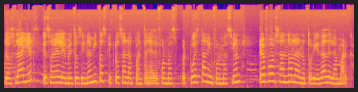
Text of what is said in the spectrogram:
Los layers, que son elementos dinámicos que cruzan la pantalla de forma superpuesta a la información, reforzando la notoriedad de la marca.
